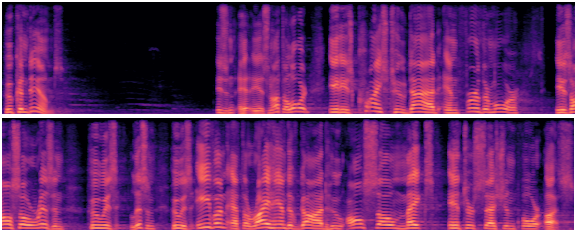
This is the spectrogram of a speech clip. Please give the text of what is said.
who condemns? It's not the Lord. It is Christ who died and furthermore is also risen, who is, listen, who is even at the right hand of God, who also makes intercession for us.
